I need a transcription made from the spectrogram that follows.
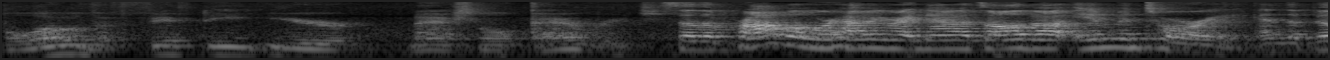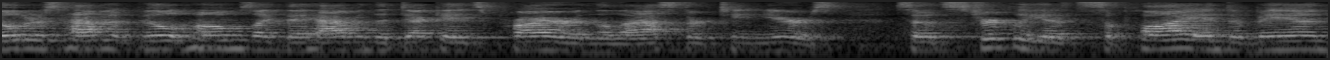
below the fifty-year national average. So the problem we're having right now, it's all about inventory, and the builders haven't built homes like they have in the decades prior in the last 13 years. So it's strictly a supply and demand,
